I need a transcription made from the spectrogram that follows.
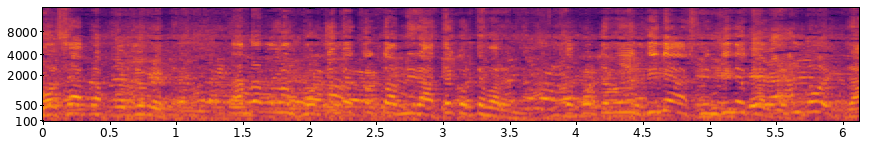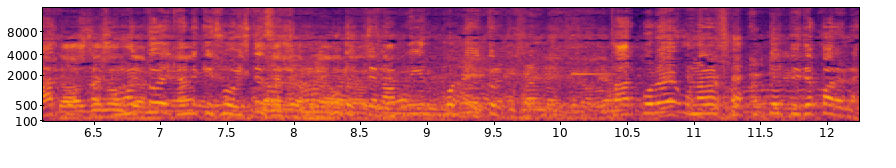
বলছে আপনার পর্যবেক্ষক। আমরা বললাম, পর্যবেক্ষক তো আপনি রাতে করতে পারেন না। আপনি তো পর্যবেক্ষক দিনে আসবেন, দিনে করবেন। রাত সময় তো এখানে কিছু হইতেছে না হচ্ছে না। আপনি পর্যবেক্ষক কিসের? তারপরে ওনারা সত্যুত্তর দিতে পারে না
